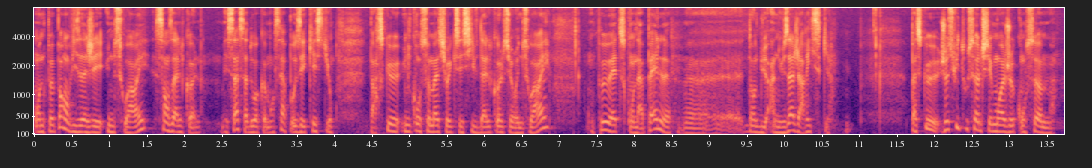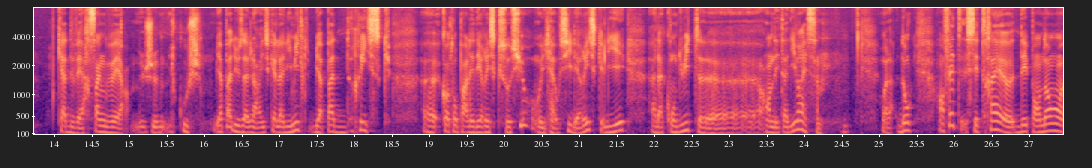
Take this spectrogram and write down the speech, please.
on ne peut pas envisager une soirée sans alcool. Mais ça, ça doit commencer à poser question. Parce qu'une consommation excessive d'alcool sur une soirée, on peut être ce qu'on appelle euh, un usage à risque. Parce que je suis tout seul chez moi, je consomme 4 verres, 5 verres, je couche. Il n'y a pas d'usage à risque. À la limite, il n'y a pas de risque. Euh, quand on parlait des risques sociaux, il y a aussi les risques liés à la conduite euh, en état d'ivresse. Voilà. Donc, en fait, c'est très euh, dépendant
